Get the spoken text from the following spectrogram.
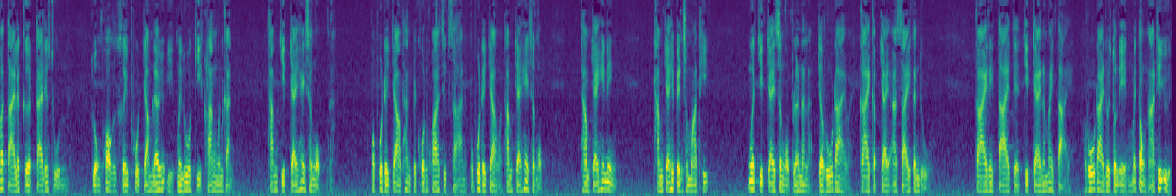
ว่าตายแล้วเกิดตายแล้วสูญหลวงพ่อก็เคยพูดย้ำแล้วอีกไม่รู้ว่ากี่ครั้งเหมือนกันทำจิตใจให้สงบนะพระพุทธเจ้าท่านไปค้นคว้าศึกษา พระพุทธเจ้าทำใจให้สงบ ทำใจให้นิ่งทำใจให้เป็นสมาธิ เมื่อจิตใจสงบแล้วนั่นแหละจะรู้ได้ว่ากายกับใจอาศัยกันอยู่กายนี่ตายแต่จิตใจนั้นไม่ตาย รู้ได้โดยตนเองไม่ต้องหาที่อื่น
